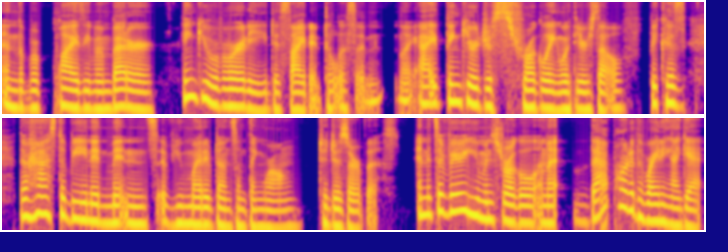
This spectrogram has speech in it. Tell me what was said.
And the reply is even better. I think you've already decided to listen. Like, I think you're just struggling with yourself because there has to be an admittance of you might have done something wrong to deserve this. And it's a very human struggle. And that, that part of the writing I get.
